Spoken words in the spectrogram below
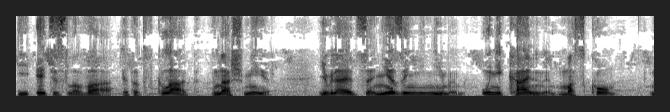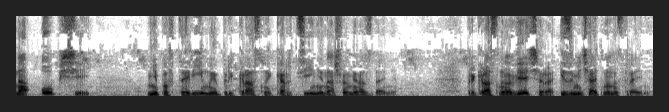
И эти слова, этот вклад в наш мир является незаменимым, уникальным мазком – на общей, неповторимой, прекрасной картине нашего мироздания. Прекрасного вечера и замечательного настроения.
